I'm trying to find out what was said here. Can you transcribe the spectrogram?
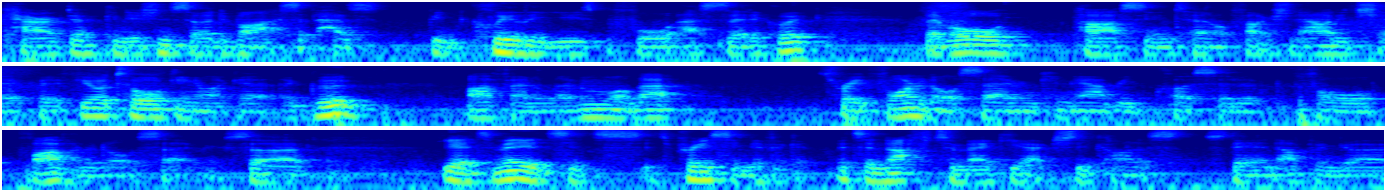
character condition. So a device that has been clearly used before aesthetically, they've all passed the internal functionality check. But if you're talking like a, a good iPhone 11, well, that three, four hundred dollar saving can now be closer to four, five hundred dollar saving. So yeah, to me, it's it's it's pretty significant. It's enough to make you actually kind of stand up and go,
